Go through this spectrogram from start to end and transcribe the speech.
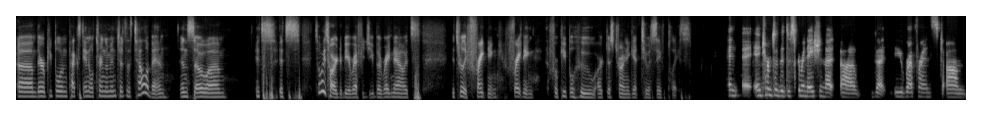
um, there are people in Pakistan will turn them into the Taliban, and so um, it's it's it's always hard to be a refugee, but right now it's it's really frightening, frightening for people who are just trying to get to a safe place. And in terms of the discrimination that uh, that you referenced um,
